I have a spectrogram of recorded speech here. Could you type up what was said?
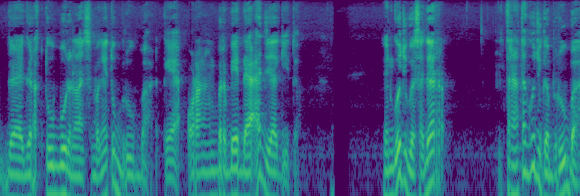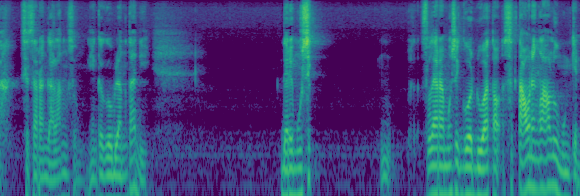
gaya gerak tubuh dan lain sebagainya itu berubah. Kayak orang berbeda aja gitu. Dan gue juga sadar ternyata gue juga berubah secara nggak langsung. Yang ke gue bilang tadi dari musik selera musik gue dua tahun setahun yang lalu mungkin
